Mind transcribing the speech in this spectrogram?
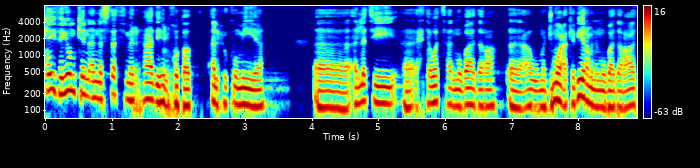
كيف يمكن أن نستثمر هذه الخطط الحكومية آه، التي آه، احتوتها المبادرة آه، أو مجموعة كبيرة من المبادرات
